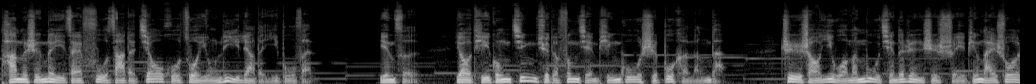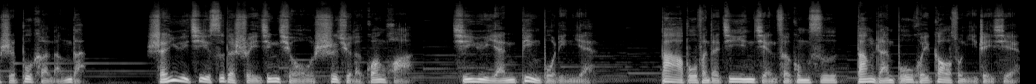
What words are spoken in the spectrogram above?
它们是内在复杂的交互作用力量的一部分。因此，要提供精确的风险评估是不可能的，至少以我们目前的认识水平来说是不可能的。神谕祭司的水晶球失去了光滑，其预言并不灵验。大部分的基因检测公司当然不会告诉你这些。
